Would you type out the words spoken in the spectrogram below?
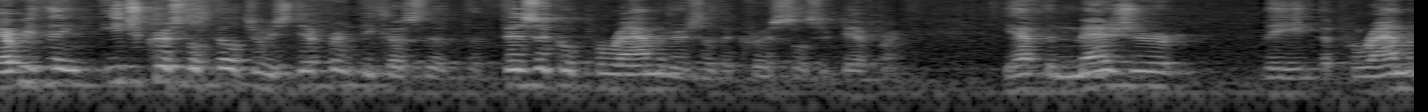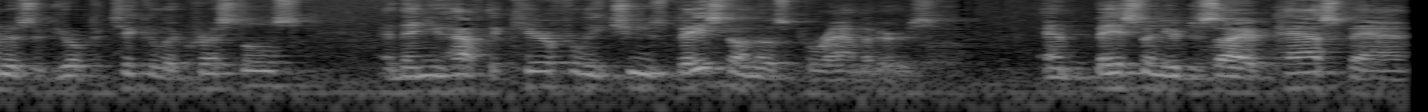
everything, each crystal filter is different because the, the physical parameters of the crystals are different. You have to measure the, the parameters of your particular crystals, and then you have to carefully choose based on those parameters and based on your desired passband,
